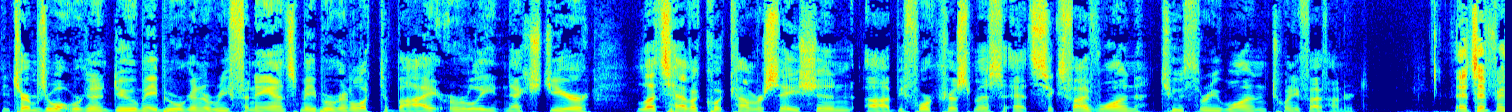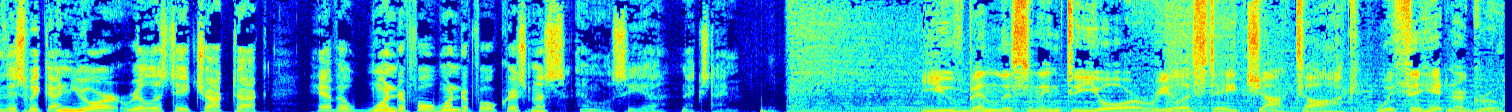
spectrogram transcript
in terms of what we're going to do. Maybe we're going to refinance. Maybe we're going to look to buy early next year. Let's have a quick conversation uh, before Christmas at 651 231 2500. That's it for this week on your Real Estate Chalk Talk. Have a wonderful, wonderful Christmas, and we'll see you next time. You've been listening to your Real Estate Chalk Talk with the Hittner Group,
